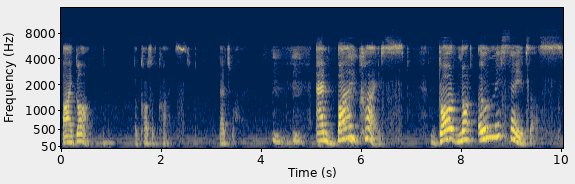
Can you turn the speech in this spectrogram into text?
By God, because of Christ. That's why. And by Christ, God not only saves us,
